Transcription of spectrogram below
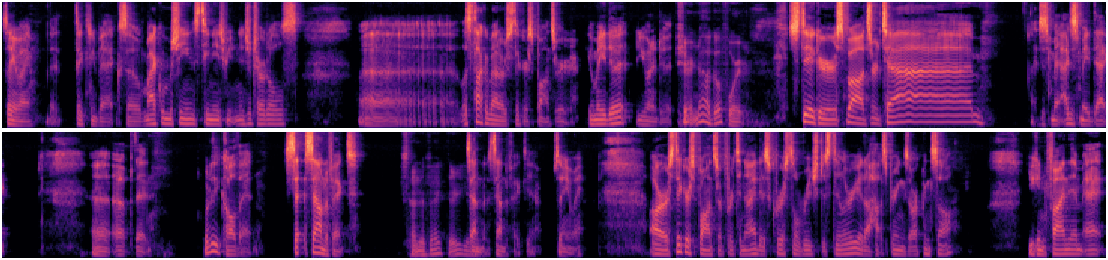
So anyway, that takes me back. So Micro Machines, Teenage Mutant Ninja Turtles. Uh, let's talk about our sticker sponsor. You want me to do it? You want to do it? Sure. No, go for it. Sticker sponsor time. I just made I just made that uh, up. That what do they call that? S- sound effect. Sound effect. There you go. Sound sound effect, yeah. So anyway, our sticker sponsor for tonight is Crystal Ridge Distillery at Hot Springs, Arkansas. You can find them at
